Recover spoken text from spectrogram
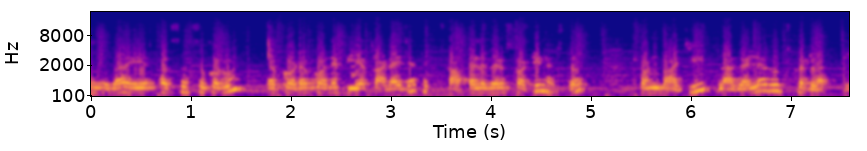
ते बघा हे असं असं करून त्या कडकवाल्या बिया काढायच्या त्या कापायला जरा कठीण असतं पण भाजी लागायला रुचकर लागते.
